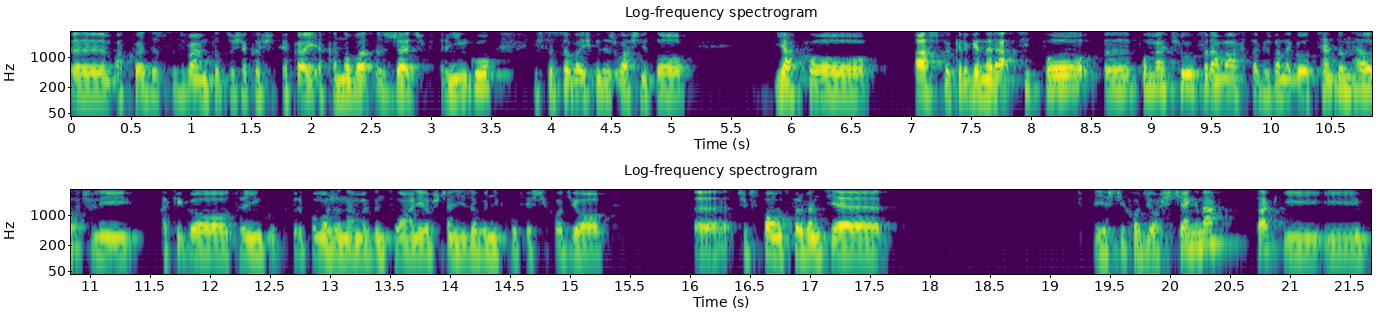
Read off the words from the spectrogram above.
e, akurat zastosowałem to coś jakoś, jaka, jaka nowa rzecz w treningu i stosowaliśmy też właśnie to jako aspekt regeneracji po, po meczu w ramach tak zwanego tendon health, czyli takiego treningu, który pomoże nam ewentualnie oszczędzić zawodników, jeśli chodzi o, czy wspomóc prewencję, jeśli chodzi o ścięgna, tak, i, i,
